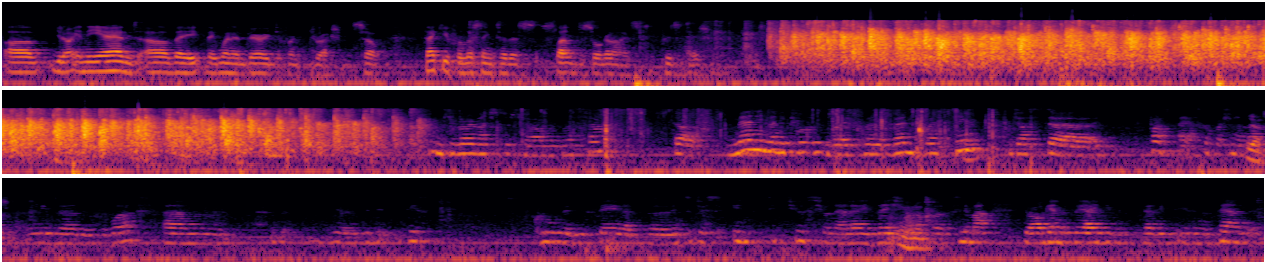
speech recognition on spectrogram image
Uh, you know, in the end, uh, they they went in very different directions. So. Thank you for listening to this slightly disorganized presentation. Thank you very much to Charles and So many, many clues, very, very, very interesting. Just uh, first, I ask a question and yes. leave the, the, the word. Um, the, the, this that you say that the institu- institutionalization mm. of uh, cinema, you're against the idea that it is in the tent. It's,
